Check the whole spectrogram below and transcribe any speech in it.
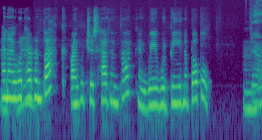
And mm-hmm. I would have him back. I would just have him back and we would be in a bubble. Yeah.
